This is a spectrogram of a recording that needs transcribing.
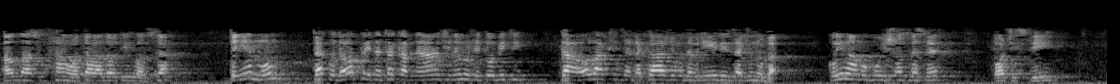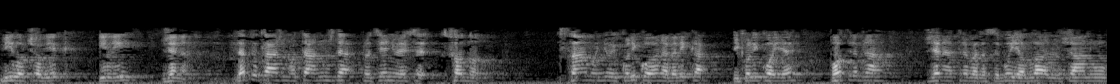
Allah subhanahu wa ta'ala dao ti izlaz sa tejemom, tako da opet na takav način ne može to biti ta olakšica da kažemo da vrijedi za džunuba. Ko ima mogućnost da se očisti bilo čovjek ili žena. Zato kažemo ta nužda procjenjuje se shodno samo njoj koliko je ona velika i koliko je potrebna žena treba da se boji Allah ili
